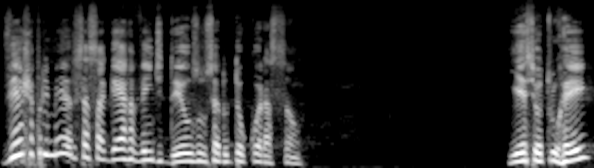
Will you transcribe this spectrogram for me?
Veja primeiro se essa guerra vem de Deus ou se é do teu coração. E esse outro rei,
